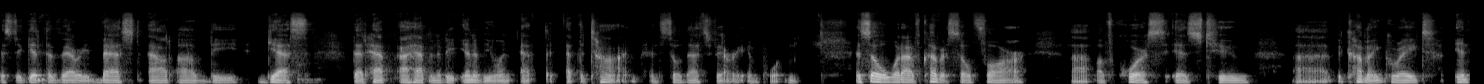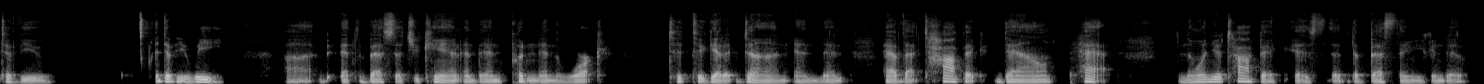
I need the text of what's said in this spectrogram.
is to get the very best out of the guests that hap- I happen to be interviewing at the, at the time. And so that's very important. And so, what I've covered so far, uh, of course, is to uh, become a great interview interviewee uh, at the best that you can, and then putting in the work to, to get it done, and then have that topic down pat. knowing your topic is the, the best thing you can do.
